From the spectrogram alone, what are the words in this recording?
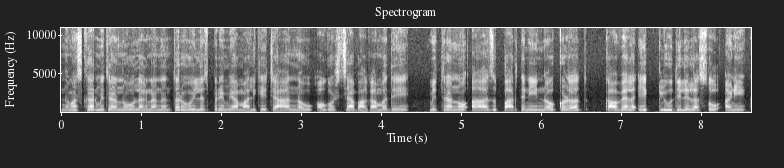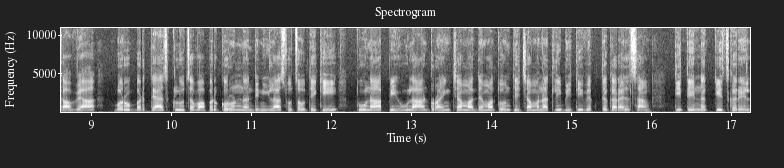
नमस्कार मित्रांनो लग्नानंतर होईलच प्रेम या मालिकेच्या नऊ ऑगस्टच्या भागामध्ये. मित्रांनो आज पार्थनी न कळत काव्याला एक क्लू दिलेला असतो आणि काव्या बरोबर त्याच क्लूचा वापर करून नंदिनीला सुचवते की तू ना पिहूला ड्रॉइंगच्या माध्यमातून तिच्या मनातली भीती व्यक्त करायला सांग. ती ते नक्कीच करेल.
